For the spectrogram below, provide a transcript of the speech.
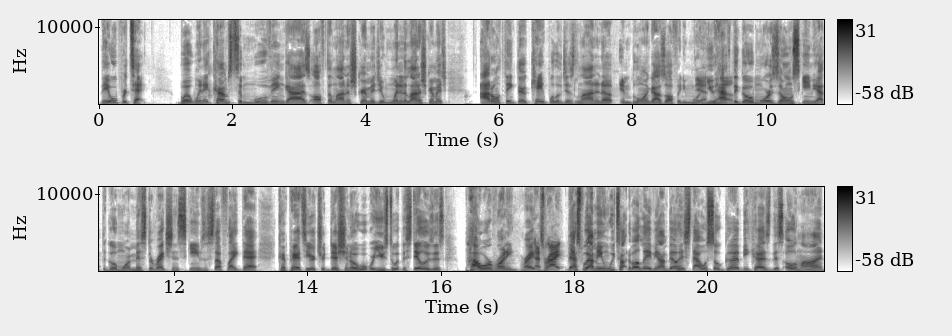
They will protect. But when it comes to moving guys off the line of scrimmage and winning the line of scrimmage, I don't think they're capable of just lining up and blowing guys off anymore. Yeah, you have no. to go more zone scheme. You have to go more misdirection schemes and stuff like that compared to your traditional, what we're used to with the Steelers is power running, right? That's right. That's what I mean. We talked about Le'Veon Bell. His style was so good because this O line,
